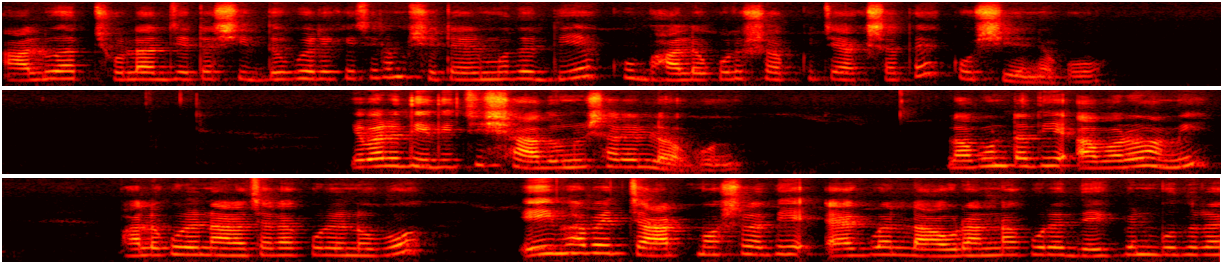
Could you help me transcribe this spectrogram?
আলু আর ছোলার যেটা সিদ্ধ করে রেখেছিলাম সেটা এর মধ্যে দিয়ে খুব ভালো করে সব কিছু একসাথে কষিয়ে নেব। এবারে দিয়ে দিচ্ছি স্বাদ অনুসারে লবণ। লবণটা দিয়ে আবারও আমি ভালো করে নাড়াচাড়া করে নেব। এইভাবে চাট মশলা দিয়ে একবার লাউ রান্না করে দেখবেন বন্ধুরা,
